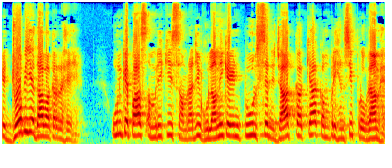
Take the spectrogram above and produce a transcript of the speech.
कि जो भी ये दावा कर रहे हैं, उनके पास अमरीकी साम्राज्य ग़ुलामी के इन टूल्स से निजात का क्या कम्प्रीहेंसिव प्रोग्राम है?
